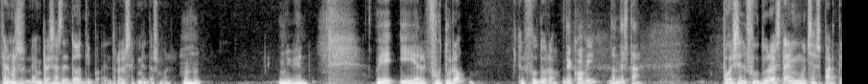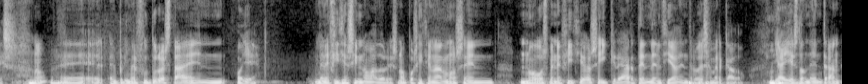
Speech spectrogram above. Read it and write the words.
Tenemos empresas de todo tipo dentro del segmento small. Muy bien. Oye, ¿y el futuro El futuro. de Kobe? ¿Dónde está? Pues el futuro está en muchas partes, ¿no? Eh, el, el primer futuro está en, oye, beneficios innovadores, ¿no? Posicionarnos en nuevos beneficios y crear tendencia dentro de ese mercado. Y ahí es donde entran,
